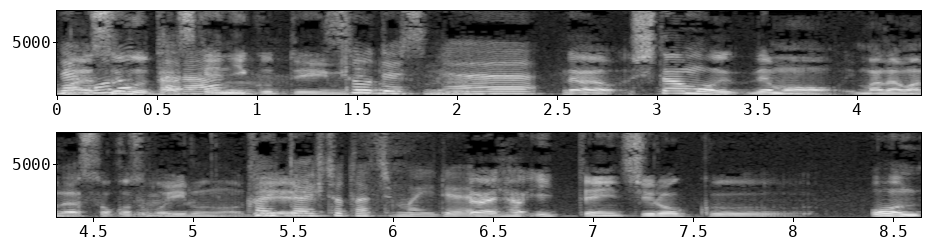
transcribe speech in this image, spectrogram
まあ、すぐ助けに行くっていう意味でそうですね。だから、下もでも、まだまだそこそこいるので。買いたい人たちもいる。だから、1.16を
